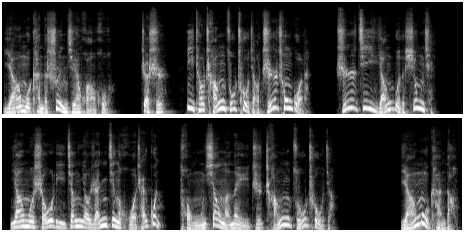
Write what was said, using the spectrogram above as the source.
杨木看得瞬间恍惚。这时，一条长足触角直冲过来，直击杨木的胸前。杨木手里将要燃尽的火柴棍捅向了那只长足触角。杨木看到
